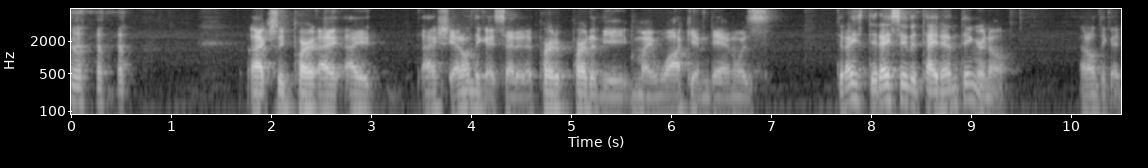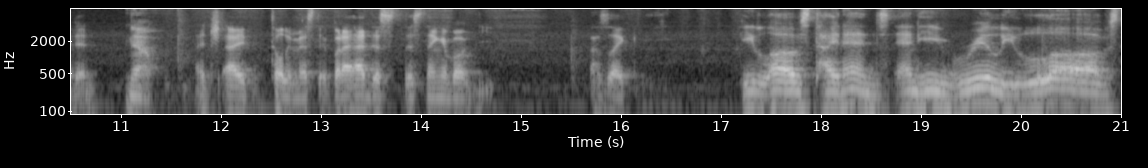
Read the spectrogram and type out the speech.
actually, part I, I actually I don't think I said it. Part of part of the my walk in, Dan was. Did I did I say the tight end thing or no? I don't think I did. No. I, I totally missed it, but I had this this thing about. I was like, he loves tight ends, and he really loves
